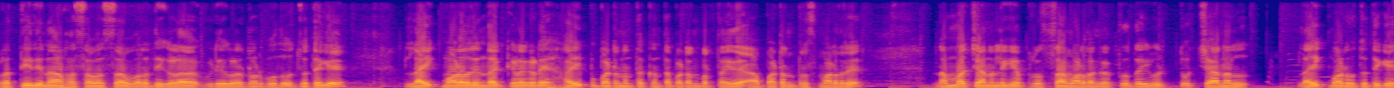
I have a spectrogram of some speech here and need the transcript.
ಪ್ರತಿದಿನ ಹೊಸ ಹೊಸ ವರದಿಗಳ ವಿಡಿಯೋಗಳನ್ನು ನೋಡ್ಬೋದು. ಜೊತೆಗೆ ಲೈಕ್ ಮಾಡೋದ್ರಿಂದ ಕೆಳಗಡೆ ಹೈಪ್ ಬಟನ್ ಅಂತಕ್ಕಂಥ ಬಟನ್ ಬರ್ತಾ ಇದೆ. ಆ ಬಟನ್ ಪ್ರೆಸ್ ಮಾಡಿದ್ರೆ ನಮ್ಮ ಚಾನಲಿಗೆ ಪ್ರೋತ್ಸಾಹ ಮಾಡ್ದಂಗೆ ಆಗ್ತದೆ ದಯವಿಟ್ಟು ಚಾನಲ್ ಲೈಕ್ ಮಾಡೋದ್ರ ಜೊತೆಗೆ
